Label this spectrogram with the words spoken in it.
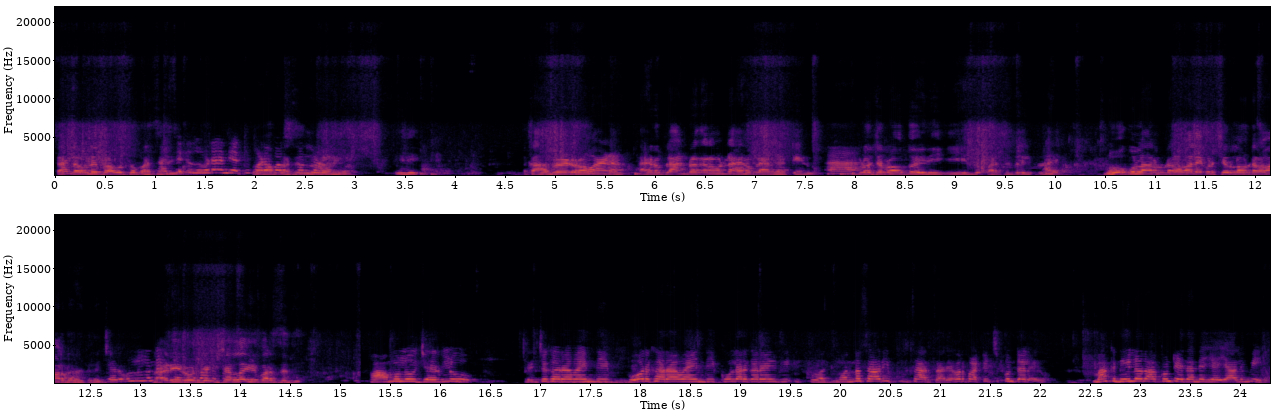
అట్లా ఉంది ప్రభుత్వ పరిస్థితి. చూడండి మన ఎత్తుకోవడం పరిస్థితి చూడండి ఇగో. ఇది కార్పొరేటర్ ఆయన ఆయన ప్లాన్ ప్రకారం అంటే ఆయన ప్లాన్ కట్టిండు. ఇప్పుడు వచ్చే ప్రభుత్వం ఇది. ఏందో పరిస్థితులు ఇట్లున్నాయి. లోకులారు ఉంటారా లేకుంటే చెరువులో ఉంటారా చెరువులలో నడి రోడ్ జంక్షన్లో ఈ పరిస్థితి. పాములు జర్లు ఫ్రిడ్జ్ ఖరాబ్ అయింది బోర్ ఖరాబ్ అయింది కూలర్ ఖరాబ్ అయింది ఇప్పుడు మొన్నసారి ఇప్పుడు సార్ సార్ ఎవరు పట్టించుకుంటలేరు మాకు నీళ్ళు రాకుంటే ఏదైనా చేయాలి మీరు.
